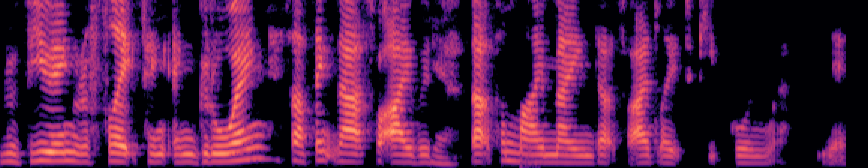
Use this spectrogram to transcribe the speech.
reviewing, reflecting, and growing. So I think that's what I would. Yeah. That's on my mind. That's what I'd like to keep going with. Yeah,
